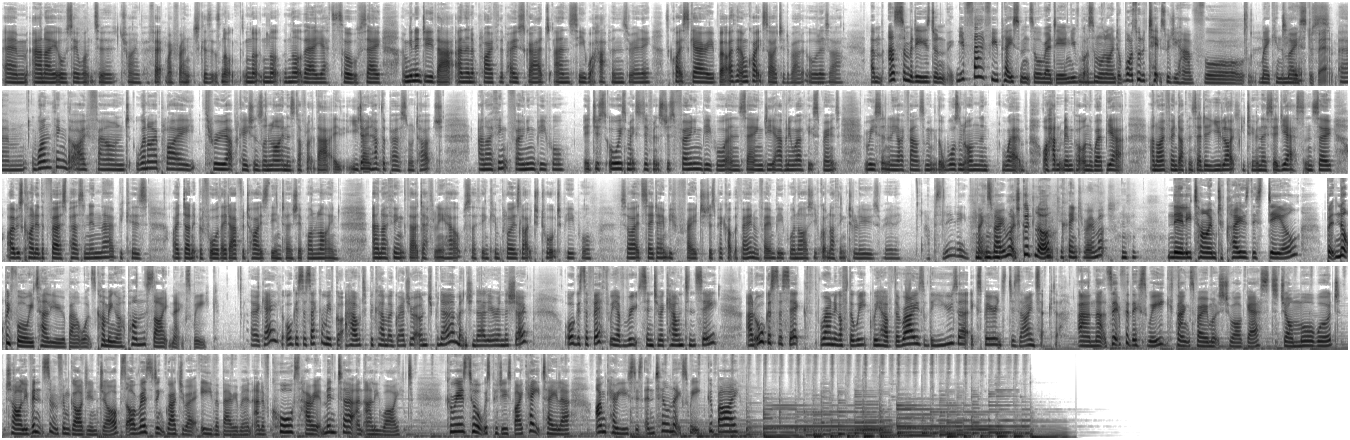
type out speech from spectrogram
Um, and I also want to try and perfect my French because it's not, not, not, not there yet at all. So I'm going to do that and then apply for the postgrad and see what happens really. It's quite scary, but I think I'm quite excited about it all as well. Um, as somebody who's done a fair few placements already and you've got someone lined up, what sort of tips would you have for making the most of it? Um, one thing that I found when I apply through applications online and stuff like that, you don't have the personal touch. And I think phoning people, it just always makes a difference. Just phoning people and saying, Do you have any work experience? Recently, I found something that wasn't on the web or hadn't been put on the web yet. And I phoned up and said, Are you likely to? And they said yes. And so I was kind of the first person in there because I'd done it before they'd advertised the internship online. And I think that definitely helps. I think employers like to talk to people. So I'd say don't be afraid to just pick up the phone and phone people and ask. You've got nothing to lose, really. Absolutely. Thanks very much. Good luck. Thank you, thank you very much. Nearly time to close this deal, but not before we tell you about what's coming up on the site next week. Okay, August the 2nd, we've got How to Become a Graduate Entrepreneur, mentioned earlier in the show. August the 5th, we have Routes into Accountancy. And August the 6th, rounding off the week, we have The Rise of the User Experience Design Sector. And that's it for this week. Thanks very much to our guests, John Moorwood, Charlie Vincent from Guardian Jobs, our resident graduate, Eva Berryman, and of course, Harriet Minter and Ali White. Careers Talk was produced by Kate Taylor. I'm Kerry Eustace. Until next week, goodbye.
